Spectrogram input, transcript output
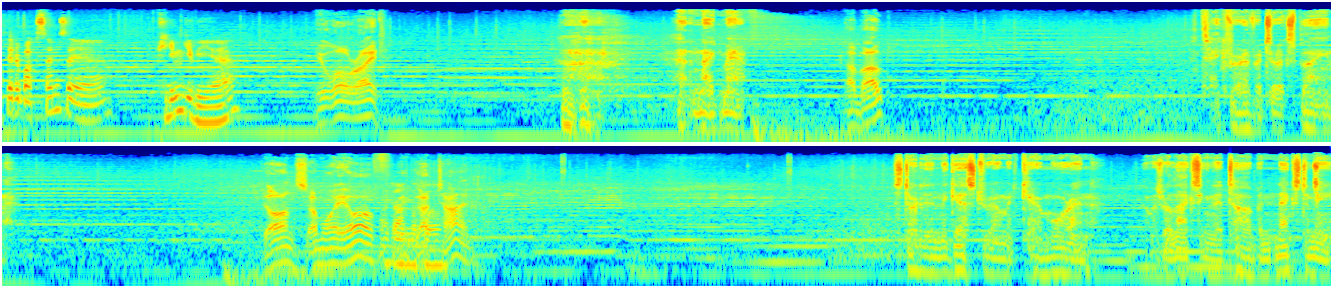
Şu sinematiklere baksanıza ya. Film gibi ya. You all right? Had a nightmare. About? Take forever to explain. Dawn some way off. We've anlatalım. got time. Started in the guest room at Kaer Morhen. I was relaxing in a tub, and next to me,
